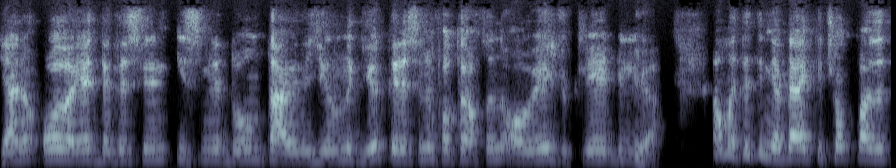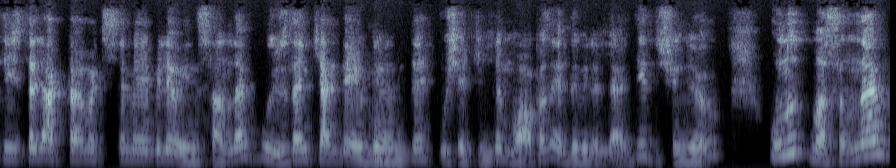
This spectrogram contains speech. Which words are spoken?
Yani oraya dedesinin ismini, doğum tarihini, yılını girip dedesinin fotoğraflarını oraya yükleyebiliyor. Ama dedim ya belki çok fazla dijital aktarmak istemeyebilir insanlar. Bu yüzden kendi evlerinde bu şekilde muhafaza edebilirler diye düşünüyorum. Unutmasınlar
